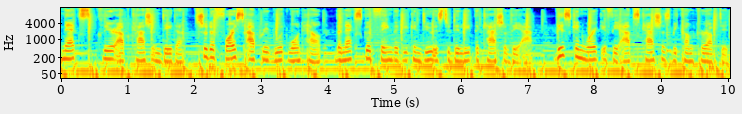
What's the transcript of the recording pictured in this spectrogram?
Next, clear app cache and data. Should a forced app reboot won't help, the next good thing that you can do is to delete the cache of the app. This can work if the app's cache has become corrupted.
